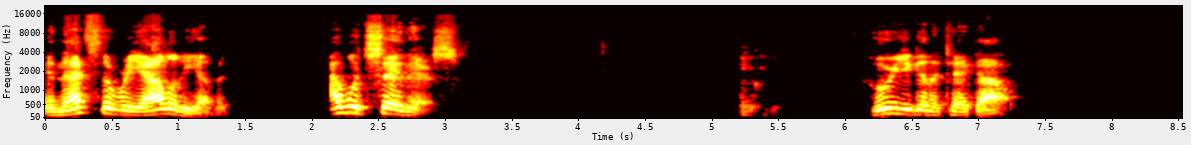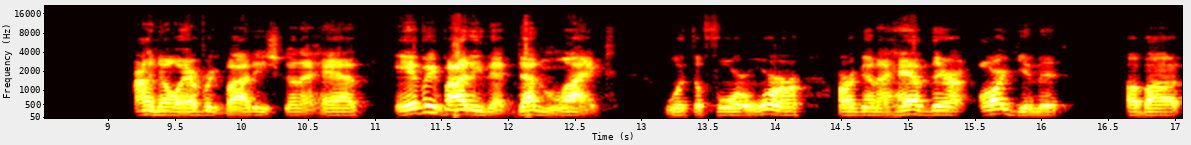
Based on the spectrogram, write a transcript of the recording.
And that's the reality of it. I would say this who are you going to take out? I know everybody's going to have everybody that doesn't like what the four were are going to have their argument about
